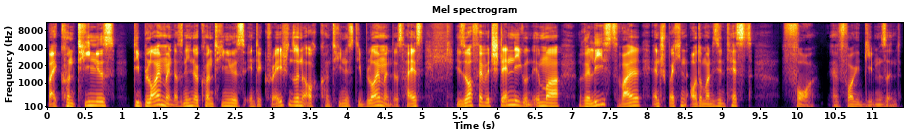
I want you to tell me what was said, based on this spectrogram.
bei Continuous Deployment. Also nicht nur Continuous Integration, sondern auch Continuous Deployment. Das heißt, die Software wird ständig und immer released, weil entsprechend automatisierte Tests vor, äh, vorgegeben sind.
